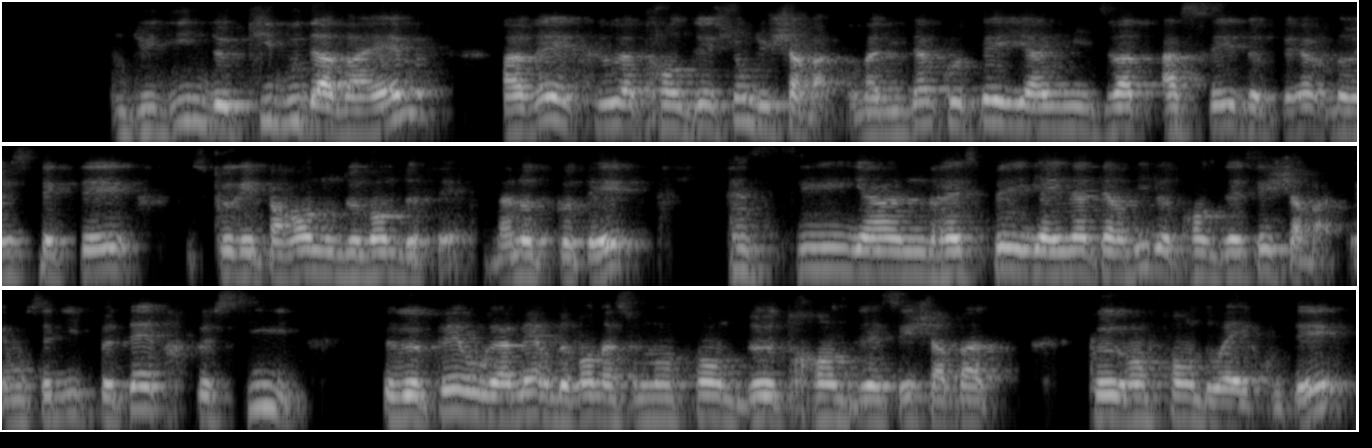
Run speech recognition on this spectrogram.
du digne de Kibbutz avec la transgression du Shabbat. On a dit d'un côté, il y a une mitzvah assez de faire, de respecter ce que les parents nous demandent de faire. D'un autre côté, s'il y a un respect, il y a une interdit de transgresser Shabbat. Et on s'est dit peut-être que si le père ou la mère demande à son enfant de transgresser Shabbat, que l'enfant doit écouter.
